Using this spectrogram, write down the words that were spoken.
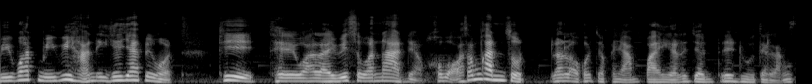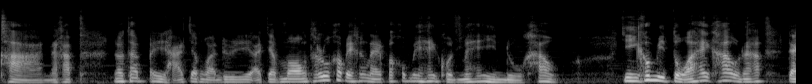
มีวัดมีวิหารอีกเยอะแยะไปหมด ที่เทวาลัยวิศวนาถเนี่ยเขาบอกสำคัญสุดแล้วเราก็จะพยายามไปกันแล้วจะได้ดูแต่หลังคานะครับ แล้วถ้าไปหาจังหวะดูดีอาจจะมองทะลุเข้าไปข้างในเพราะเขาไม่ให้คนไม่ให้ยินดูเข้า จริงเขามีตั๋วให้เข้านะครับ แต่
